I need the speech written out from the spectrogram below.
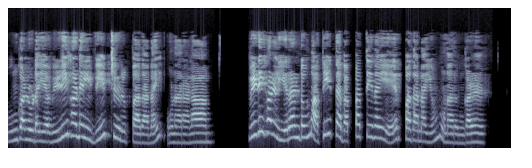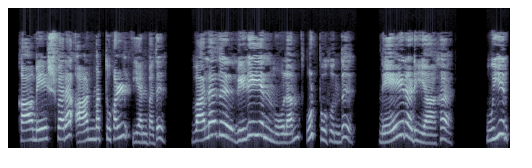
உங்களுடைய விழிகளில் வீற்றிருப்பதனை உணரலாம். விழிகள் இரண்டும் அதீத வெப்பத்தினை ஏற்பதனையும் உணருங்கள். காமேஸ்வர ஆன்மத்துகள் என்பது வலது விழியின் மூலம் உட்புகுந்து நேரடியாக உயிர்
